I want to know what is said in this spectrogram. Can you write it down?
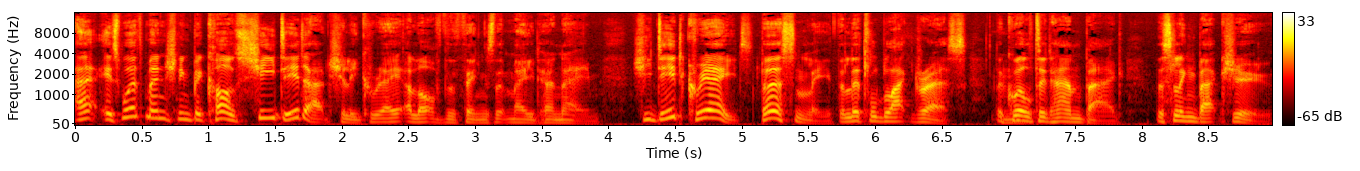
Uh, it's worth mentioning because she did actually create a lot of the things that made her name. She did create, personally, the little black dress, the quilted handbag, the slingback shoe.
